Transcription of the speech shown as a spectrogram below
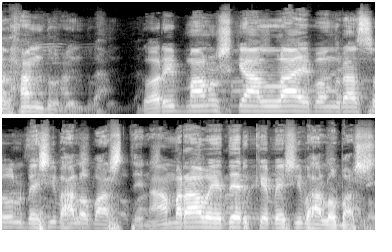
আলহামদুলিল্লাহ। গরিব মানুষকে আল্লাহ এবং রাসূল বেশি ভালোবাসতেন, আমরাও এদেরকে বেশি ভালোবাসি।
